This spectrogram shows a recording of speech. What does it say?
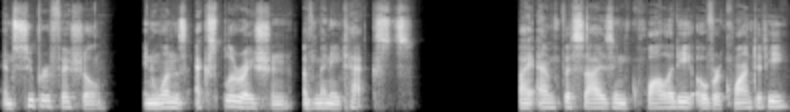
and superficial in one's exploration of many texts. By emphasizing quality over quantity,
